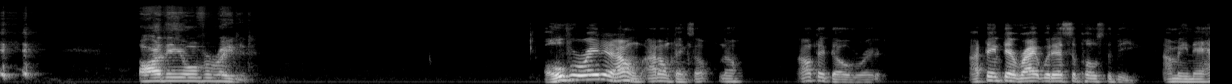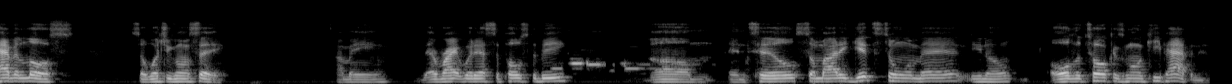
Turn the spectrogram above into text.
Are they overrated? Overrated? I don't. I don't think so. No, I don't think they're overrated. I think they're right where they're supposed to be. I mean, they haven't lost. So what you gonna say? I mean, they're right where they're supposed to be. Um, until somebody gets to them, man. You know, all the talk is gonna keep happening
